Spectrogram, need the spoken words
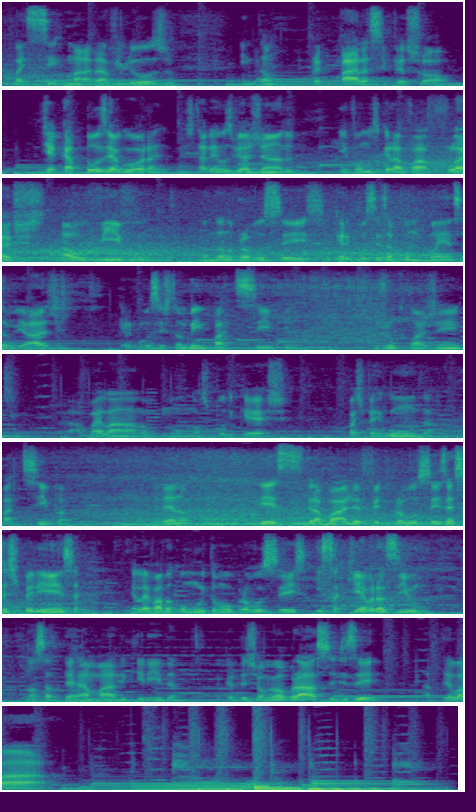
vai ser maravilhoso. Então prepara-se pessoal. Dia 14 agora estaremos viajando e vamos gravar flashes ao vivo mandando para vocês. Eu quero que vocês acompanhem essa viagem. Quero que vocês também participem junto com a gente. Ah, vai lá no, no nosso podcast, faz pergunta, participa. Entendendo? Esse trabalho é feito para vocês. Essa experiência é levada com muito amor para vocês. Isso aqui é Brasil, nossa terra amada e querida. Eu quero deixar o meu abraço e dizer até lá.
